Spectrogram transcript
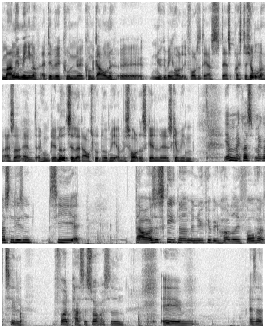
mange mener, at det vil kunne, kunne gavne øh, Nykøbing-holdet i forhold til deres, deres præstationer, altså mm. at, at hun bliver nødt til at afslutte noget mere, hvis holdet skal, øh, skal vinde. Jamen, man kan også, man kan også sådan ligesom sige, at der er også sket noget med Nykøbing-holdet i forhold til for et par sæsoner siden. Øhm, altså,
